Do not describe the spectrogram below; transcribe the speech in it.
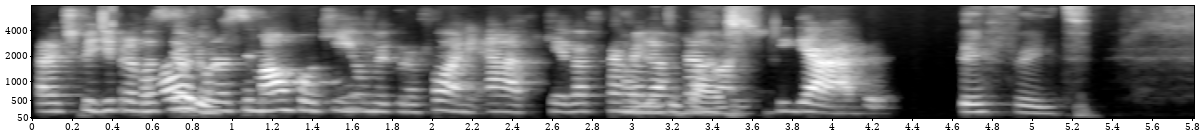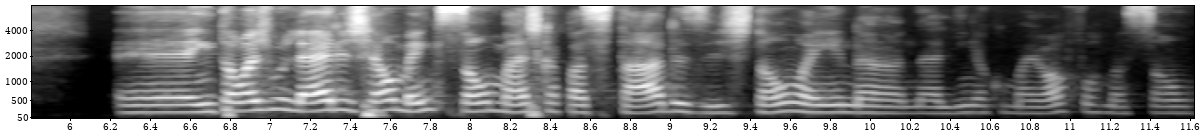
para te pedir para você claro. aproximar um pouquinho o microfone? Ah, porque vai ficar tá melhor para nós. Obrigada. Perfeito. É, então, as mulheres realmente são mais capacitadas e estão aí na, na linha com maior formação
